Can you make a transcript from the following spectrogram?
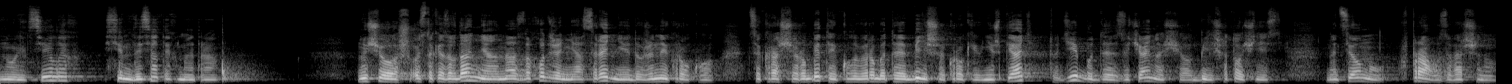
0,7 метра. Ну що ж, ось таке завдання на знаходження середньої довжини кроку. Це краще робити, коли ви робите більше кроків, ніж 5, тоді буде, звичайно, що більша точність. На цьому вправу завершено.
